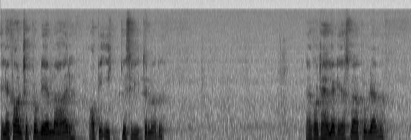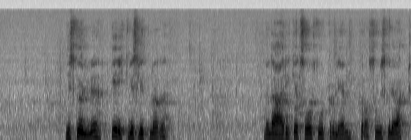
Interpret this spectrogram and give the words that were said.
Eller kanskje problemet er at vi ikke sliter med det. Det er kanskje heller det som er problemet. Vi skulle virkelig slitt med det. Men det er ikke et så stort problem for oss som det skulle vært.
